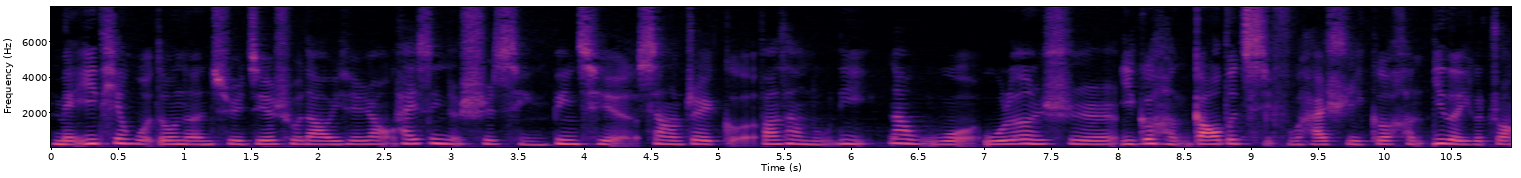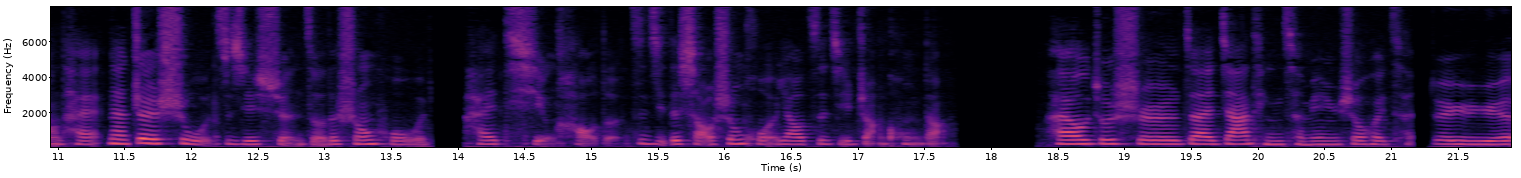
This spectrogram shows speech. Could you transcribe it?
每一天我都能去接触到一些让我开心的事情，并且向这个方向努力。那我无论是一个很高的起伏，还是一个很低的一个状态，那这是我自己选择的生活。我。还挺好的，自己的小生活要自己掌控到。还有就是在家庭层面与社会层，对于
